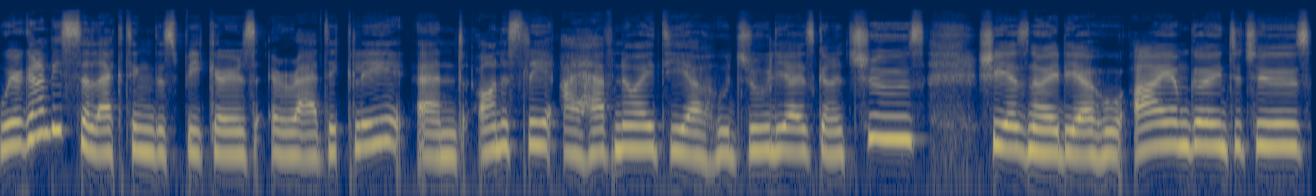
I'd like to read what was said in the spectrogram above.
We're going to be selecting the speakers erratically, and honestly, I have no idea who Julia is going to choose. She has no idea who I am going to choose.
